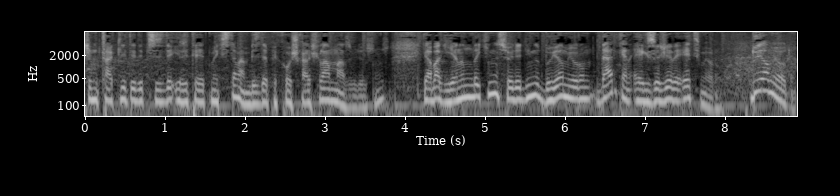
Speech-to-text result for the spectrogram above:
Şimdi taklit edip sizi de irite etmek istemem. Bizde pek hoş karşılanmaz biliyorsunuz. Ya bak yanımdakinin söylediğini duyamıyorum derken egzajere etmiyorum. Duyamıyordum.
